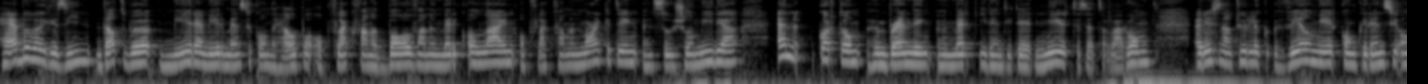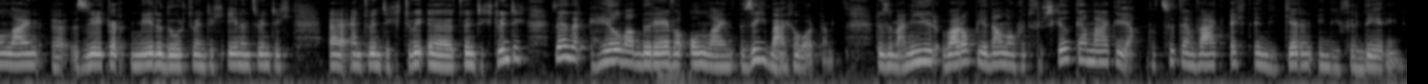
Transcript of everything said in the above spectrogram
hebben we gezien dat we meer en meer mensen konden helpen op vlak van het bouwen van een merk online, op vlak van hun marketing, hun social media en kortom hun branding, hun merkidentiteit neer te zetten. Waarom? Er is natuurlijk veel meer concurrentie online, uh, zeker mede door 2021 uh, en 2020 uh, zijn er heel wat bedrijven online zichtbaar geworden. Dus de manier waarop je dan nog het verschil kan maken, ja, dat zit hem vaak echt in die kern, in die fundering.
